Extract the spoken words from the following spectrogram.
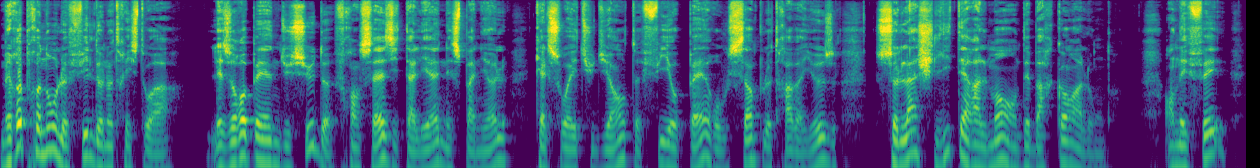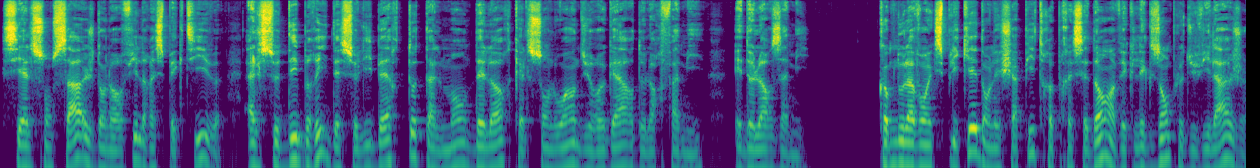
Mais reprenons le fil de notre histoire. Les Européennes du Sud, françaises, italiennes, espagnoles, qu'elles soient étudiantes, filles au père ou simples travailleuses, se lâchent littéralement en débarquant à Londres. En effet, si elles sont sages dans leurs villes respectives, elles se débrident et se libèrent totalement dès lors qu'elles sont loin du regard de leur famille et de leurs amis. Comme nous l'avons expliqué dans les chapitres précédents avec l'exemple du village,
